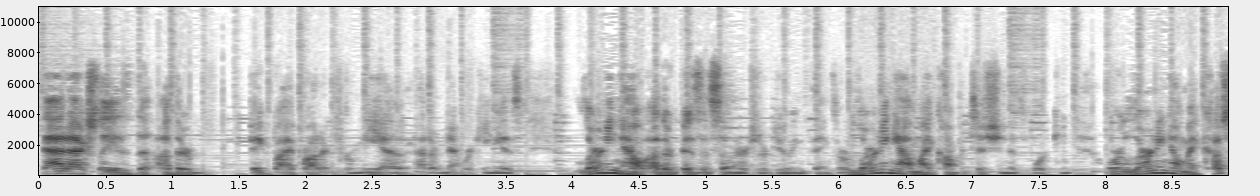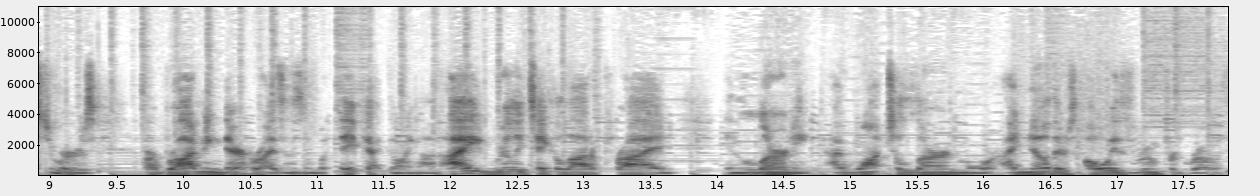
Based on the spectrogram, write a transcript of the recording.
that actually is the other big byproduct for me out, out of networking is learning how other business owners are doing things or learning how my competition is working or learning how my customers are broadening their horizons and what they've got going on. I really take a lot of pride in learning. I want to learn more. I know there's always room for growth.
